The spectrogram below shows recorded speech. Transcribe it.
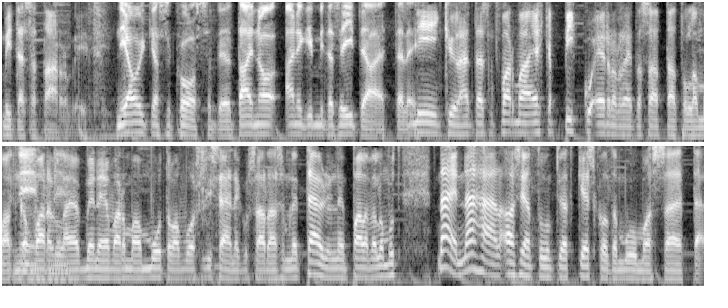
mitä sä tarvit. Niin oikeassa koossa vielä. Tai no ainakin mitä se itse ajattelee. Niin, kyllähän tässä nyt varmaan ehkä pikkueroreita saattaa tulla matkan Niin, varrella niin. ja menee varmaan muutama vuosi lisää ennen kuin saadaan semmoinen täydellinen palvelu. Mutta näin nähdään asiantuntijat keskolta muun muassa, että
